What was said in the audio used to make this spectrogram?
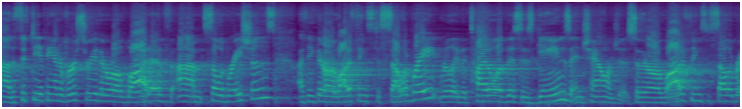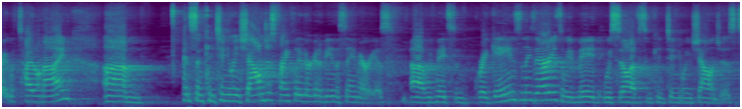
uh, the 50th anniversary, there were a lot of um, celebrations. I think there are a lot of things to celebrate. Really, the title of this is Gains and Challenges. So there are a lot of things to celebrate with Title IX. Um, and some continuing challenges. Frankly, they're going to be in the same areas. Uh, we've made some great gains in these areas, and we've made we still have some continuing challenges.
